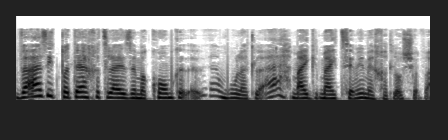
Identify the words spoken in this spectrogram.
ואז התפתח אצלה איזה מקום כזה, אמרו לה, אה, מה, מה יצא ממך, את לא שווה.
